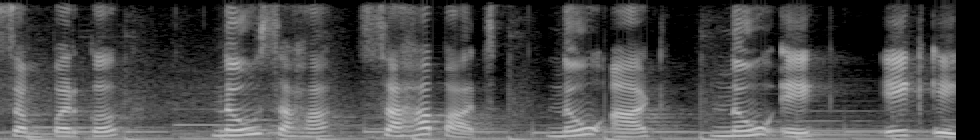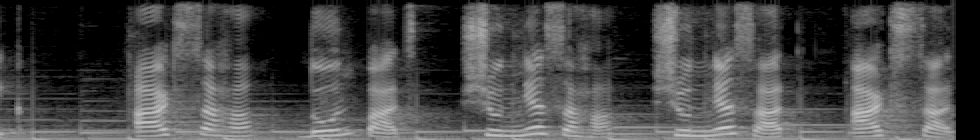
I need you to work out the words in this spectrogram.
संपर्क नऊ सहा सहा पाच नऊ आठ नऊ एक एक एक आठ सहा दोन पाच शून्य सहा शून्य सात आठ सात.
